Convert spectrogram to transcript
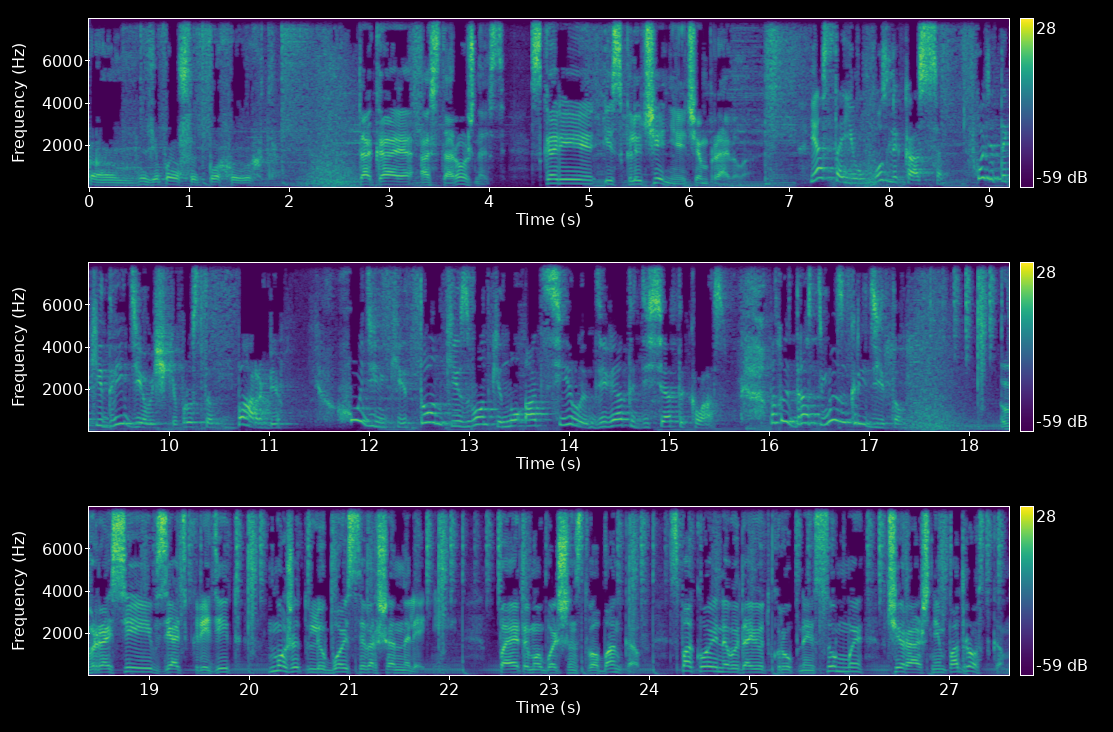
Я понял, что это плохой выход. Такая осторожность скорее исключение, чем правило. Я стою возле кассы. Входят такие две девочки, просто Барби. Худенькие, тонкие, звонкие, но от силы 9-10 класс. Подходит, здравствуйте, мы за кредитом. В России взять кредит может любой совершеннолетний. Поэтому большинство банков спокойно выдают крупные суммы вчерашним подросткам.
